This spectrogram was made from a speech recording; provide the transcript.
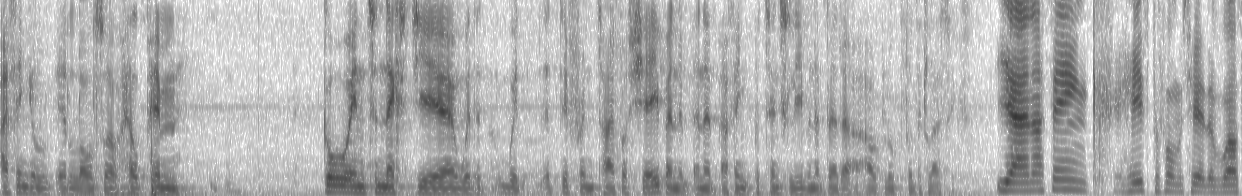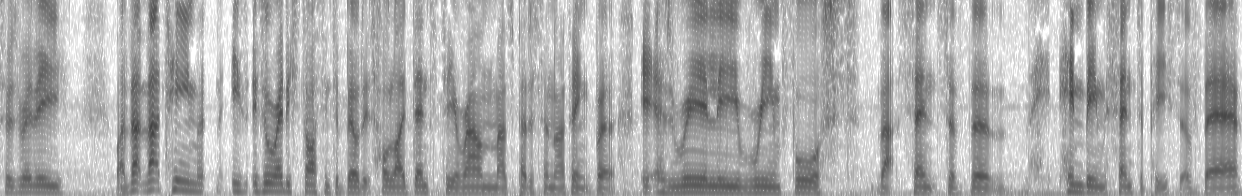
I think it'll it'll also help him go into next year with a, with a different type of shape and, and a, I think potentially even a better outlook for the classics. Yeah, and I think his performance here at the Vuelta is really well. That that team is is already starting to build its whole identity around Mads Pedersen, I think, but it has really reinforced that sense of the him being the centerpiece of their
